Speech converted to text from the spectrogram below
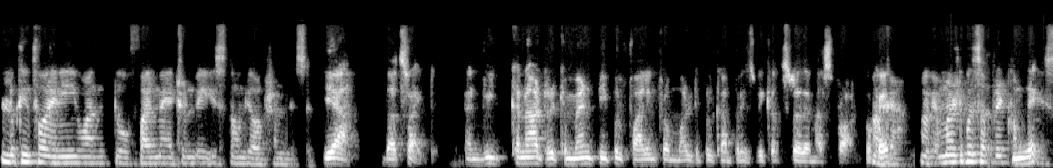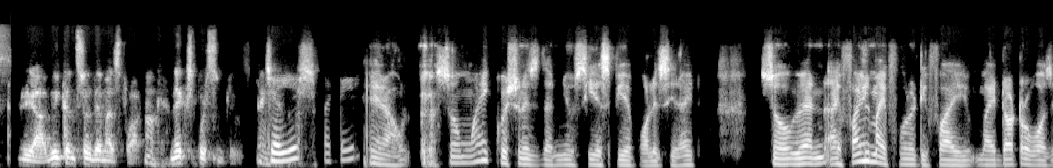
looking for anyone to file my H1B is the only option. Is it? Yeah, that's right. And we cannot recommend people filing from multiple companies. We consider them as fraud. Okay. Okay. Okay. Multiple separate Ne- companies. yeah, we consider them as fraud. Okay. Next person, please. Jayesh Patel. Hey Rahul. So my question is the new CSPA policy, right? So when I filed my 485, my daughter was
